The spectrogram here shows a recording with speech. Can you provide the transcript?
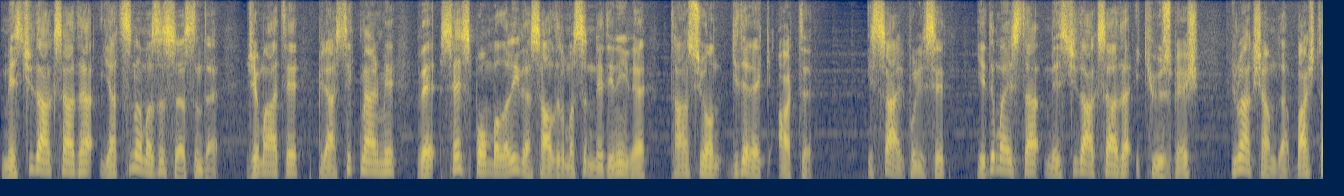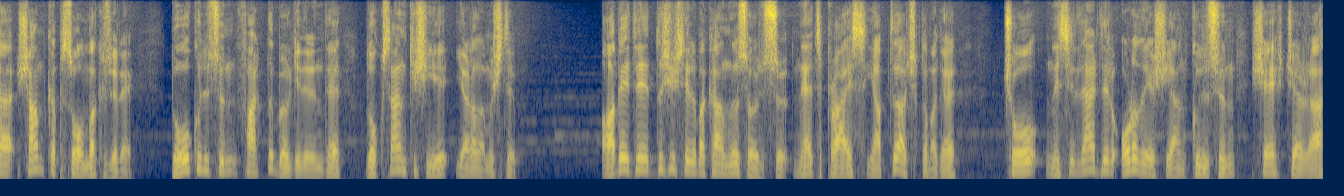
Mescid-i Aksa'da yatsı namazı sırasında cemaate plastik mermi ve ses bombalarıyla saldırması nedeniyle tansiyon giderek arttı. İsrail polisi 7 Mayıs'ta Mescid-i Aksa'da 205, dün akşamda başta Şam kapısı olmak üzere Doğu Kudüs'ün farklı bölgelerinde 90 kişiyi yaralamıştı. ABD Dışişleri Bakanlığı Sözcüsü Ned Price yaptığı açıklamada, çoğu nesillerdir orada yaşayan Kudüs'ün Şeyh Cerrah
